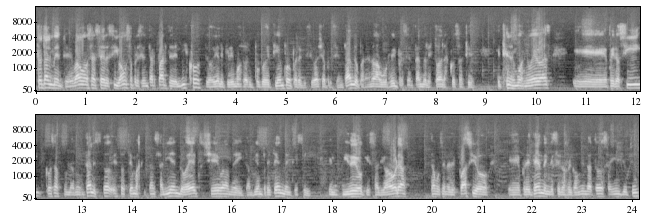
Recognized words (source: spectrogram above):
Totalmente, vamos a hacer, sí, vamos a presentar parte del disco, todavía le queremos dar un poco de tiempo para que se vaya presentando, para no aburrir presentándoles todas las cosas que, que tenemos nuevas, eh, pero sí cosas fundamentales, to- estos temas que están saliendo, Ex, Llévame y también Pretenden, que es el video que salió ahora, estamos en el espacio, eh, Pretenden, que se los recomiendo a todos ahí en YouTube,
